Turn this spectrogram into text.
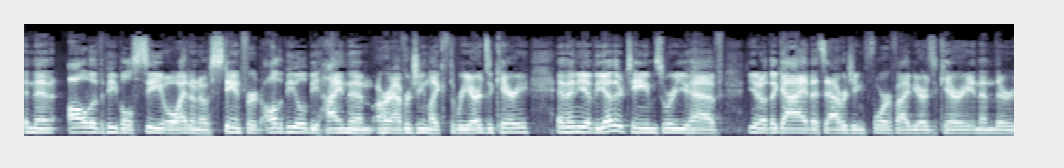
and then all of the people see, oh, I don't know, Stanford. All the people behind them are averaging like three yards a carry, and then you have the other teams where you have you know the guy that's averaging four or five yards a carry, and then their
